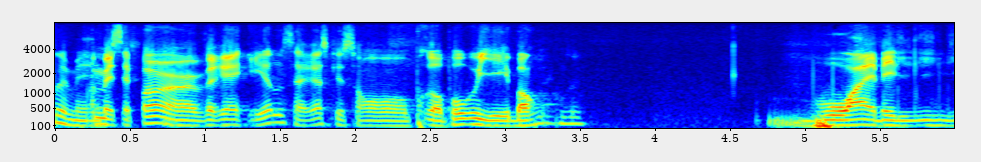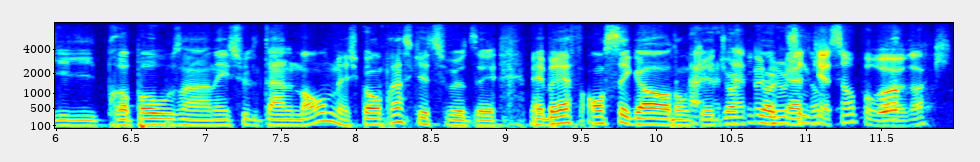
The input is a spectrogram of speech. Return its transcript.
là, mais... Ah, mais c'est pas un vrai heel, ça reste que son propos, il est bon. là. Ouais, mais il, il propose en insultant le monde, mais je comprends ce que tu veux dire. Mais bref, on s'égare. Donc, Ah, Johnny une question pour euh, Rock.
